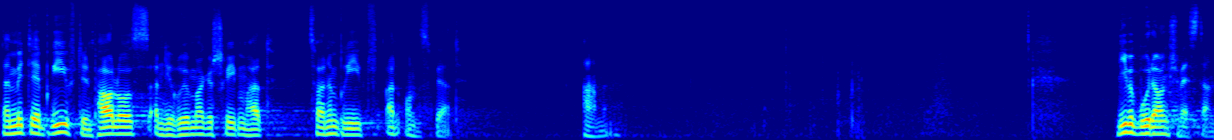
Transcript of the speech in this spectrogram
damit der Brief, den Paulus an die Römer geschrieben hat, zu einem Brief an uns wird. Amen. Liebe Brüder und Schwestern,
